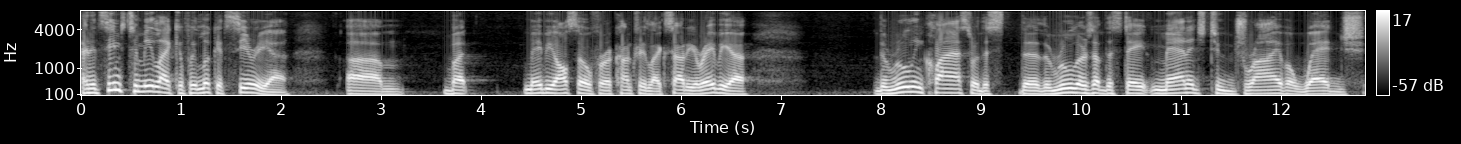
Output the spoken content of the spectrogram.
And it seems to me like if we look at Syria, um, but maybe also for a country like Saudi Arabia, the ruling class or the, the, the, rulers of the state managed to drive a wedge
